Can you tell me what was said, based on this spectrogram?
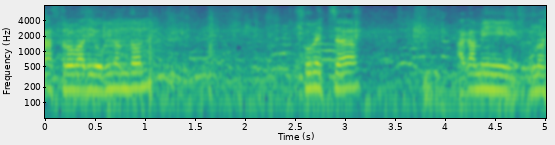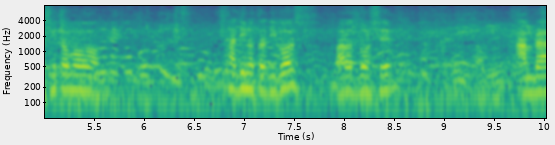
রাষ্ট্রবাদী অভিনন্দন। শুভেচ্ছা। আগামী উনাশিতম স্বাধীনতা দিবস ভারতবর্ষের। আমরা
